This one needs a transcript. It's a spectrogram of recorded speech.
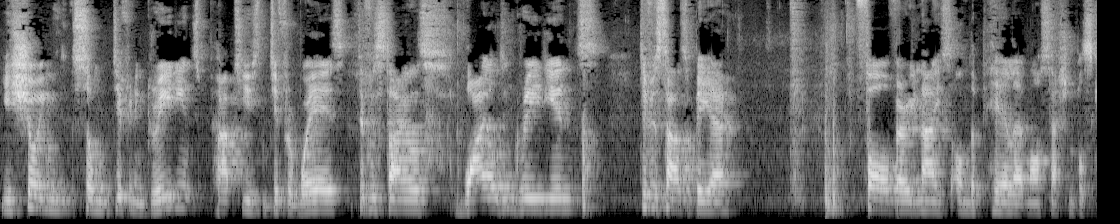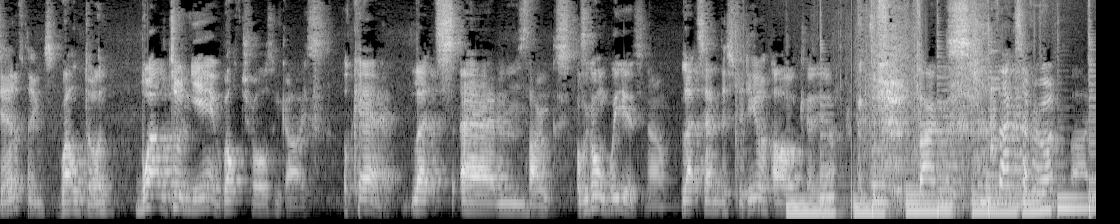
You're showing some different ingredients, perhaps used in different ways, Different styles. wild ingredients, different styles of beer. Four very nice on the paler, more sessionable scale of things. Well done. Well done, you. Well chosen, guys. Okay, let's um, Thanks. Are we going weird now? let's end this video. Oh, okay, yeah. Thanks. Thanks, everyone. Bye.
